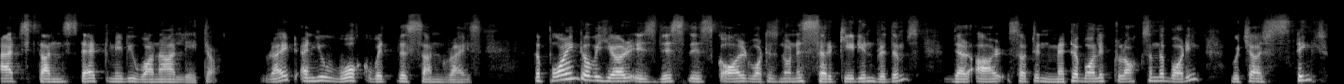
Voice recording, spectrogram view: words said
at sunset, maybe one hour later, right? And you woke with the sunrise. The point over here is this, this called what is known as circadian rhythms. There are certain metabolic clocks in the body which are synced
